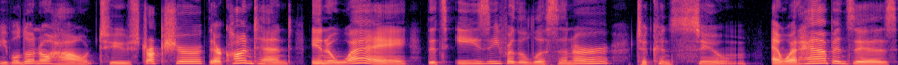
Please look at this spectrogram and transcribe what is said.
People don't know how to structure their content in a way that's easy for the listener to consume. And what happens is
